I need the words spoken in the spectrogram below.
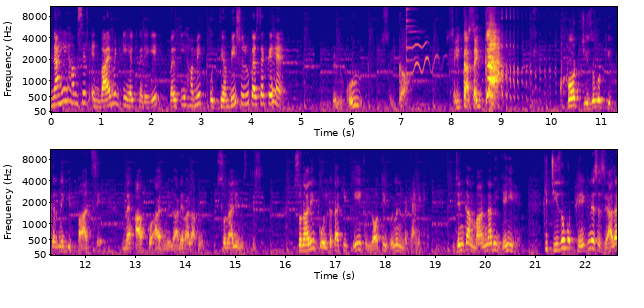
ना ही हम सिर्फ़ एनवायरनमेंट की हेल्प करेंगे, बल्कि हम एक उद्यम भी शुरू कर सकते हैं। बिल्कुल सही का सही का सही का और चीज़ों को ठीक करने की बात से मैं आपको आज मिलाने वाला हूँ सोनाली मिस्त्री से। सोनाली कोलकाता की एक लौती वुमेन मैकेनिक है। जिनका मानना भी यही है कि चीज़ों को फेंकने से ज़्यादा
